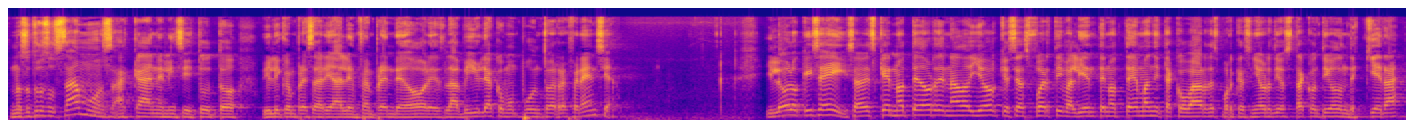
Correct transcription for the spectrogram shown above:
Nosotros usamos acá en el Instituto Bíblico Empresarial, en Emprendedores, la Biblia como un punto de referencia. Y luego lo que dice, hey, ¿sabes qué? No te he ordenado yo que seas fuerte y valiente, no temas ni te acobardes, porque el Señor Dios está contigo donde quiera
